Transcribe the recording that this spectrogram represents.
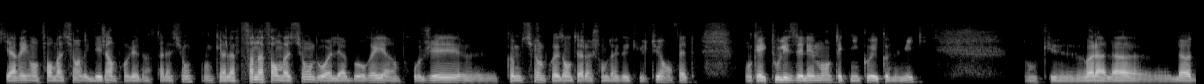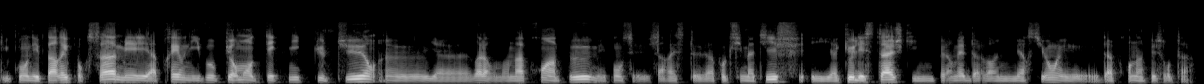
qui, arrivent en formation avec déjà un projet d'installation. Donc, à la fin de la formation, on doit élaborer un projet euh, comme si on le présentait à la Chambre d'agriculture, en fait, donc avec tous les éléments technico-économiques. Donc euh, voilà, là, euh, là, du coup, on est paré pour ça, mais après, au niveau purement technique, culture, euh, voilà, on en apprend un peu, mais bon, ça reste approximatif, et il n'y a que les stages qui nous permettent d'avoir une immersion et d'apprendre un peu sur le tas.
